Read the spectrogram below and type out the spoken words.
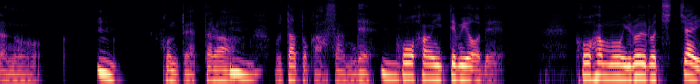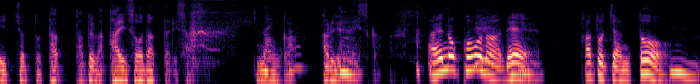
あの、うん。コントやったら、うん。歌とか挟んで、うん後半行ってみようで、後半もいろいろちっちゃい、ちょっとた、例えば体操だったりさ、なんかあるじゃないですか。あれのコーナーで、うん加トちゃんとうん。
